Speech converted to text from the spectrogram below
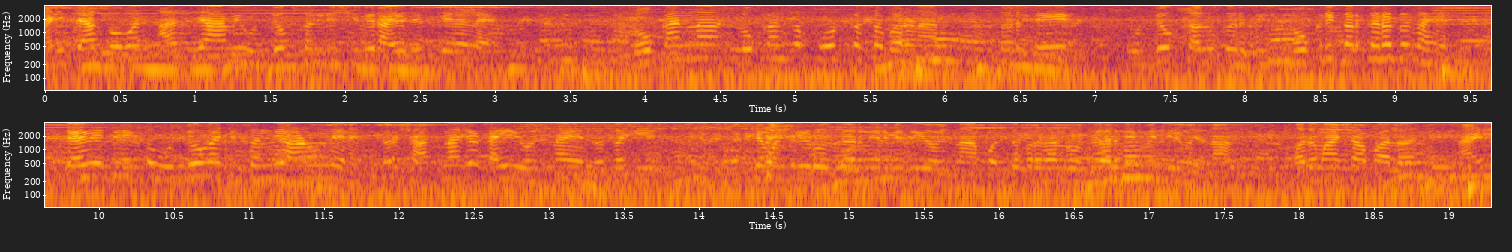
आणि त्यासोबत आज जे आम्ही उद्योग संधी शिबिर आयोजित केलेलं आहे लोकांना लोकांचं पोट कसं भरणार तर ते उद्योग चालू करतील नोकरी तर करतच आहे त्या व्यतिरिक्त उद्योगाची संधी आणून देणे तर शासनाच्या काही योजना आहेत जसं की मुख्यमंत्री रोजगार निर्मिती योजना पंतप्रधान रोजगार निर्मिती योजना मधमाशा पालन आणि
